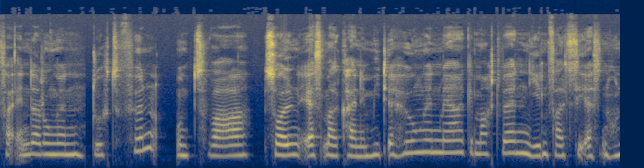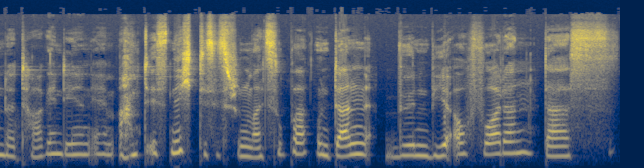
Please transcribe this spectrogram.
Veränderungen durchzuführen. Und zwar sollen erstmal keine Mieterhöhungen mehr gemacht werden, jedenfalls die ersten 100 Tage, in denen er im Amt ist, nicht. Das ist schon mal super. Und dann würden wir auch fordern, dass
